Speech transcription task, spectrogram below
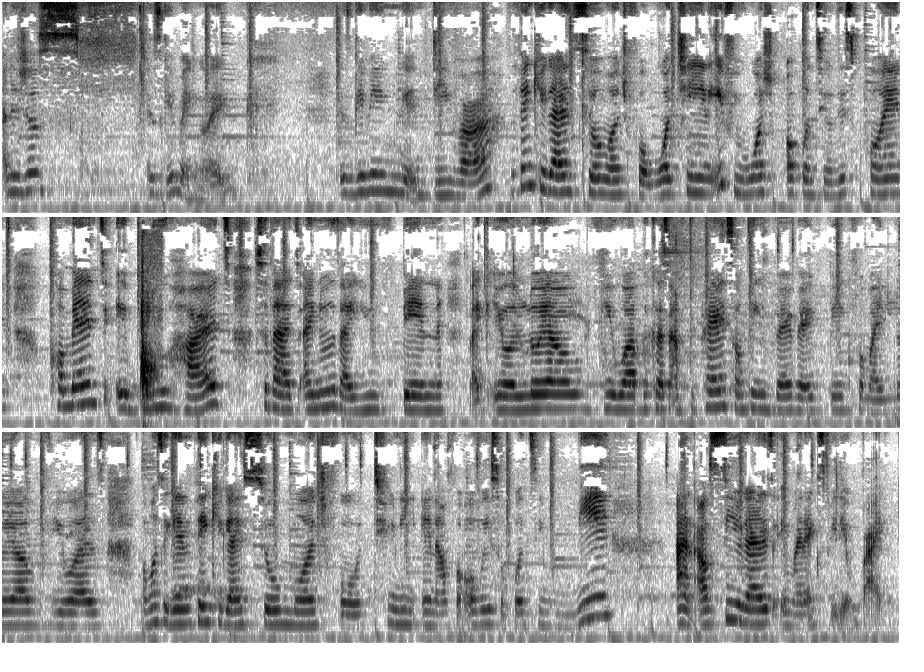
And it's just it's giving like it's giving diva. Thank you guys so much for watching. If you watched up until this point comment a blue heart so that i know that you've been like your loyal viewer because i'm preparing something very very big for my loyal viewers. And once again thank you guys so much for tuning in and for always supporting me. And i'll see you guys in my next video. Bye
